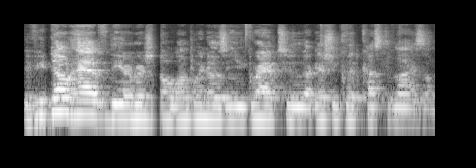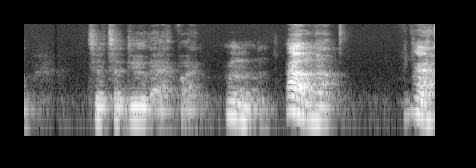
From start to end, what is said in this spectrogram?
if you don't have the original 1.0s and you grab two, I guess you could customize them to, to do that. But hmm, I don't know. Yeah,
